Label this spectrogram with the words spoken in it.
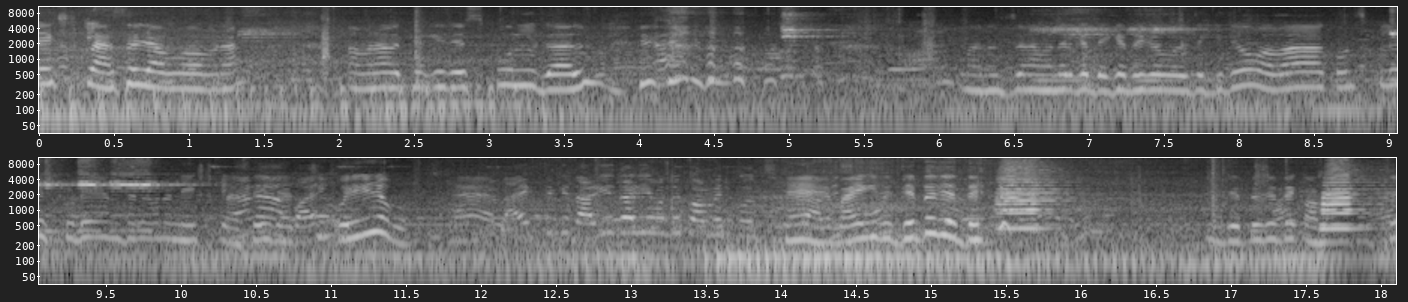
নেক্সট ক্লাসে যাব আমরা। আমরা হচ্ছে থেকে যে স্কুল গার্ল মানুষজন আমাদেরকে দেখে দেখে বলছে কি যে ও বাবা কোন স্কুলের স্টুডেন্ট তাহলে আমরা নেক্সট ক্লাসেই যাচ্ছি। ওইদিকে যাব? হ্যাঁ বাইক থেকে দাঁড়িয়ে দাঁড়িয়ে আমাদের কমেন্ট করছে। হ্যাঁ বাইকে যেতে যেতে। যেতে যেতে কমেন্ট করছে।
